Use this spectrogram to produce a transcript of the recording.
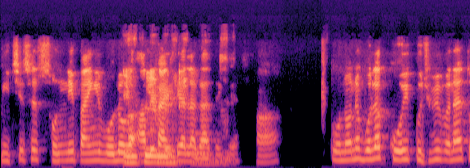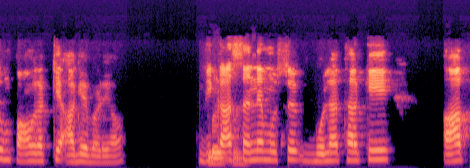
पीछे से सुन नहीं पाएँगे वो लोग आपका आइडिया लगा देंगे। हाँ तो उन्होंने बोला कोई कुछ भी बनाए तुम पाँव रख के आगे बढ़े आओ। विकास सर ने मुझसे बोला था कि आप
